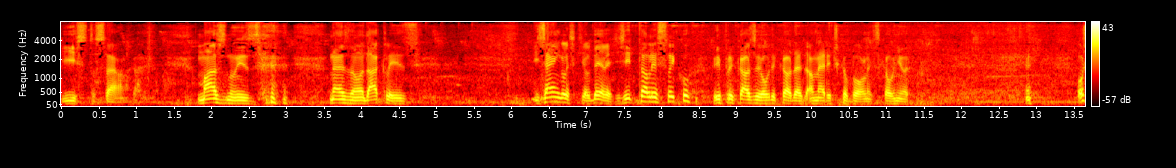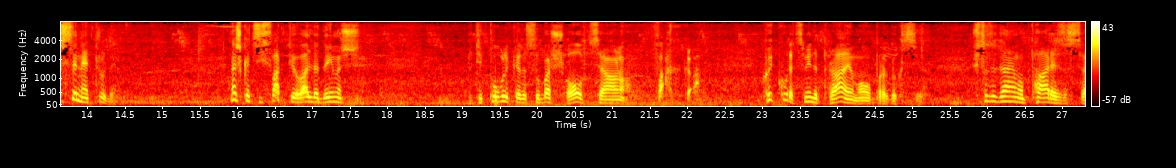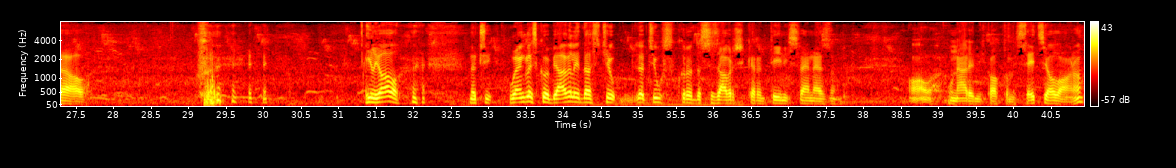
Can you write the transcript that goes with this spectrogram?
isto sve ono kao maznu iz ne znam odakle iz iz Engleske ili deve, iz Italije sliku i prikazuju ovde kao da je američka bolnica u Njurku. Uopšte se ne trude. Znaš, kad si shvatio valjda da imaš da ti publika da su baš ovce, ono, fuck, kao, koji kurac mi da pravimo ovu produkciju? Što da dajemo pare za sve ovo? Ili ovo, znači, u Engleskoj objavili da će, da će uskoro da se završi karantini sve, ne znam, ovo, u narednih koliko meseci, ovo ono,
